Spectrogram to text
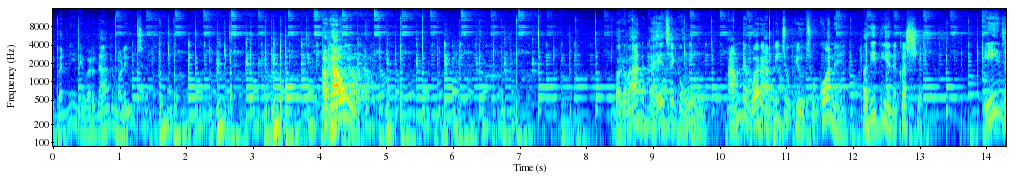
એ બંનેને વરદાન મળ્યું છે. અગાઉ ભગવાન કહે છે કે હું આમને વર આપી ચૂક્યો છું. કોને? અદિતિ અને કશ્યપ. એ જ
